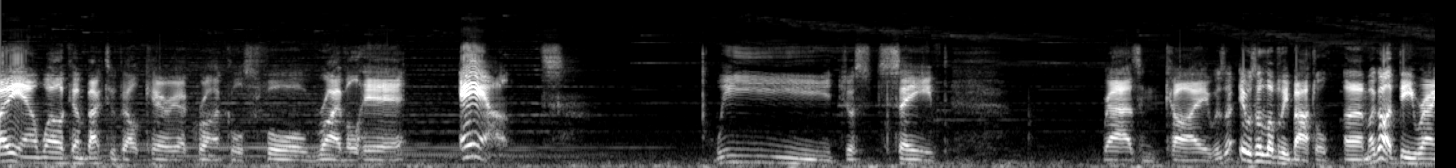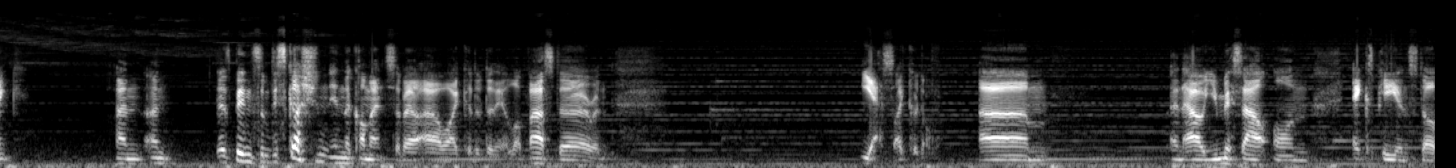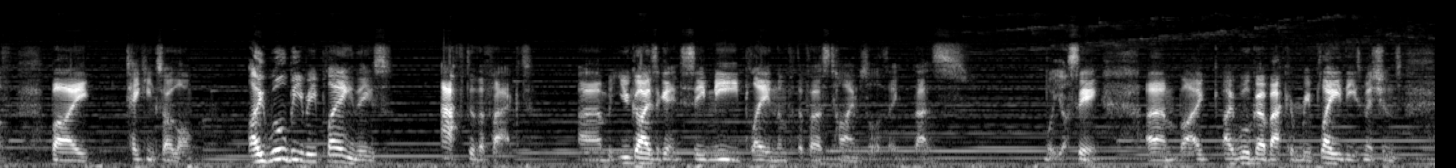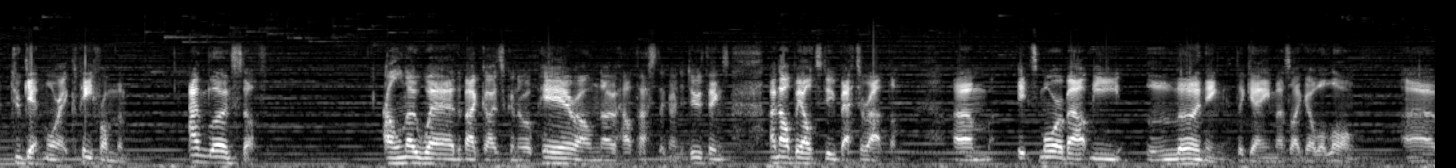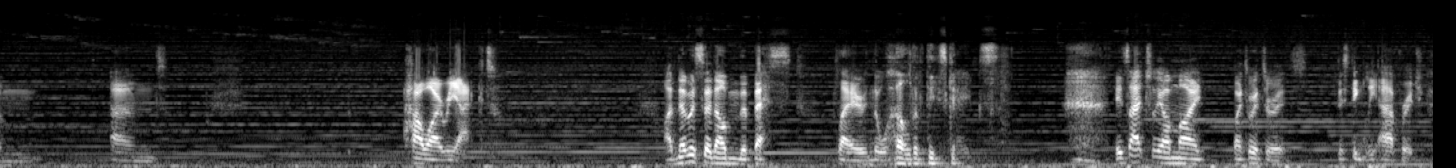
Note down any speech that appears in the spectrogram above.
everybody, and welcome back to Valkyria Chronicles 4 Rival here. And we just saved Raz and Kai. It was a, it was a lovely battle. Um, I got a D rank, and and there's been some discussion in the comments about how I could have done it a lot faster, and yes, I could have. Um, and how you miss out on XP and stuff by taking so long. I will be replaying these after the fact, um, but you guys are getting to see me playing them for the first time, sort of thing. That's what you're seeing. Um, but I, I will go back and replay these missions to get more XP from them and learn stuff. I'll know where the bad guys are going to appear, I'll know how fast they're going to do things, and I'll be able to do better at them. Um, it's more about me learning the game as I go along. Um, and how I react. I've never said I'm the best player in the world of these games. It's actually on my, my Twitter, it's distinctly average.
